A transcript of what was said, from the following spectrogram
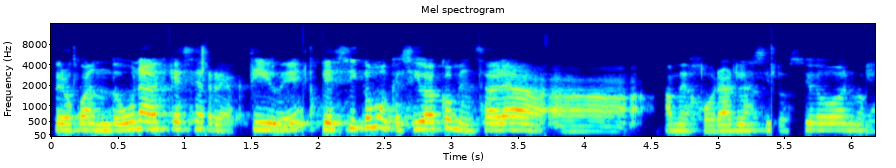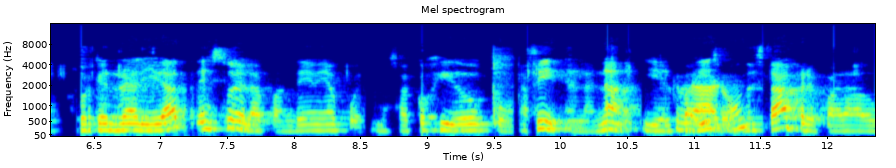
Pero cuando una vez que se reactive, que sí como que sí va a comenzar a, a, mejorar la situación, porque en realidad eso de la pandemia pues nos ha cogido así, en la nada, y el país pues, no está preparado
